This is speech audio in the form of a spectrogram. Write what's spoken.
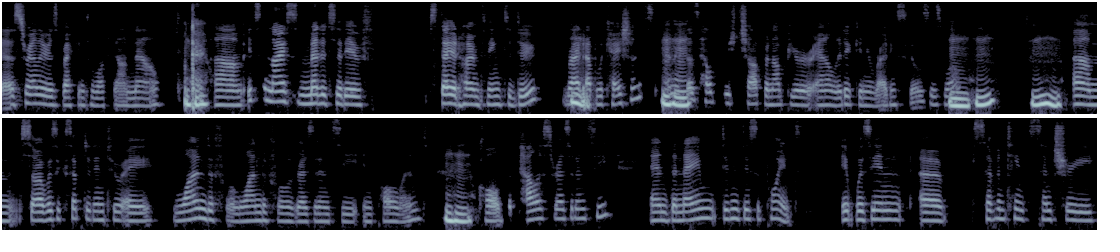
Australia is back into lockdown now. Okay. Um, it's a nice meditative, stay at home thing to do, write mm. applications, mm-hmm. and it mm-hmm. does help you sharpen up your analytic and your writing skills as well. Mm-hmm. Mm. Um, so I was accepted into a wonderful, wonderful residency in Poland hmm called the Palace Residency, and the name didn't disappoint. It was in a 17th century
